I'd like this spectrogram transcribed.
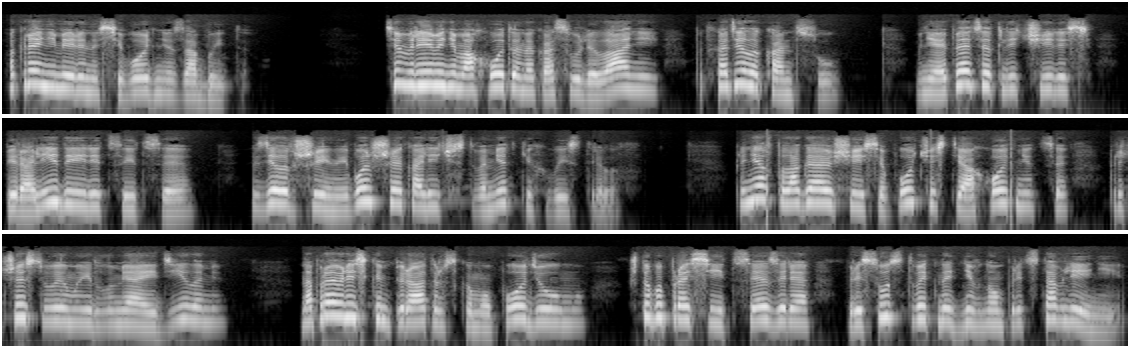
по крайней мере на сегодня, забыта. Тем временем охота на косули ланей подходила к концу. В ней опять отличились пиролиды и лициция, сделавшие наибольшее количество метких выстрелов. Приняв полагающиеся почести, охотницы, предшествуемые двумя идилами, направились к императорскому подиуму, чтобы просить Цезаря присутствовать на дневном представлении,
